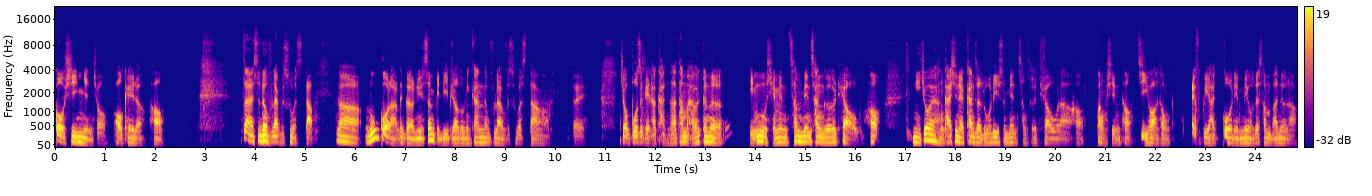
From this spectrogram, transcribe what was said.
够吸引眼球，OK 的。好，再来是 Love Life Superstar。那如果啦，那个女生比例比较多，你看 Love Life Superstar 哦，对。就播着给他看，然后他们还会跟着荧幕前面唱边唱歌跳舞，哈，你就会很开心的看着萝莉顺便唱歌跳舞啦，哈，放心哈，计划通，FBI 过年没有在上班的啦，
